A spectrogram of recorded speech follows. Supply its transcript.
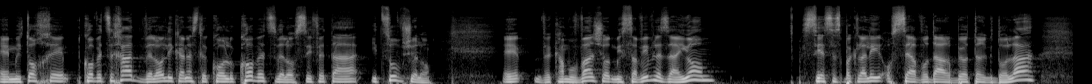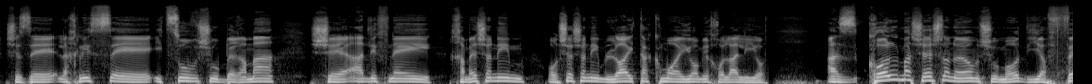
אה, מתוך אה, קובץ אחד, ולא להיכנס לכל קובץ ולהוסיף את העיצוב שלו. אה, וכמובן שעוד מסביב לזה היום, CSS בכללי עושה עבודה הרבה יותר גדולה, שזה להכניס אה, עיצוב שהוא ברמה שעד לפני חמש שנים או שש שנים לא הייתה כמו היום יכולה להיות. אז כל מה שיש לנו היום שהוא מאוד יפה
